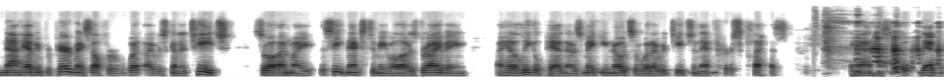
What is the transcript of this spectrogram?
not having prepared myself for what I was going to teach. So on my the seat next to me while I was driving, I had a legal pad and I was making notes of what I would teach in that first class and so that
